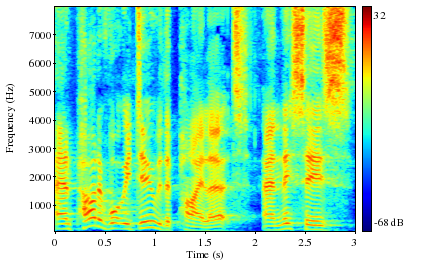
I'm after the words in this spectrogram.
And part of what we do with the pilot, and this is,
